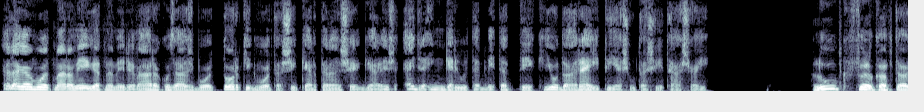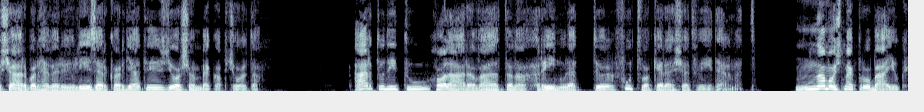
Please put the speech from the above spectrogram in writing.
Elegem volt már a véget nem érő várakozásból, torkig volt a sikertelenséggel, és egyre ingerültebbé tették Joda rejtélyes utasításai. Luke fölkapta a sárban heverő lézerkardját, és gyorsan bekapcsolta. Ártuditú halára váltana rémülettől, futva keresett védelmet. Na most megpróbáljuk,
